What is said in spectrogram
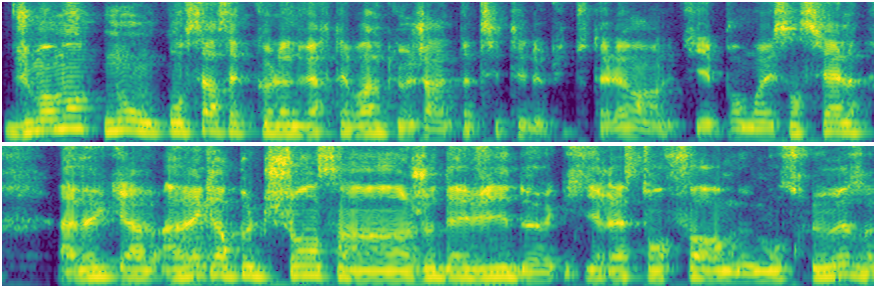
du moment que nous, on conserve cette colonne vertébrale que j'arrête pas de citer depuis tout à l'heure, hein, qui est pour moi essentielle, avec, avec un peu de chance, un jeu David qui reste en forme monstrueuse,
